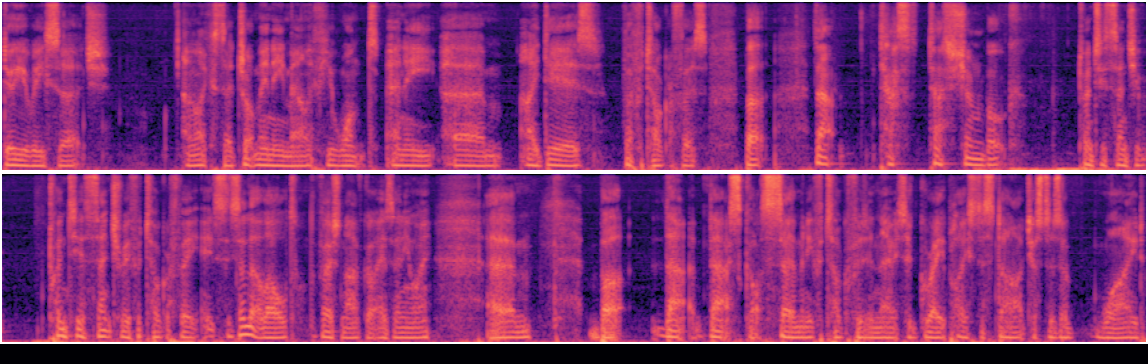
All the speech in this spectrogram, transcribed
Do your research, and like I said, drop me an email if you want any um, ideas for photographers. But that Taschen book, 20th century 20th century photography. It's it's a little old. The version I've got is anyway, um, but that that's got so many photographers in there. It's a great place to start, just as a wide,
